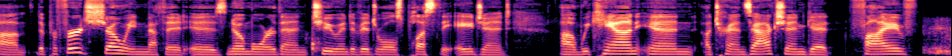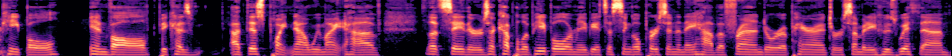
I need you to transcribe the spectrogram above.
um, the preferred showing method is no more than two individuals plus the agent. Uh, we can, in a transaction, get five people involved because at this point now we might have let's say there's a couple of people or maybe it's a single person and they have a friend or a parent or somebody who's with them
